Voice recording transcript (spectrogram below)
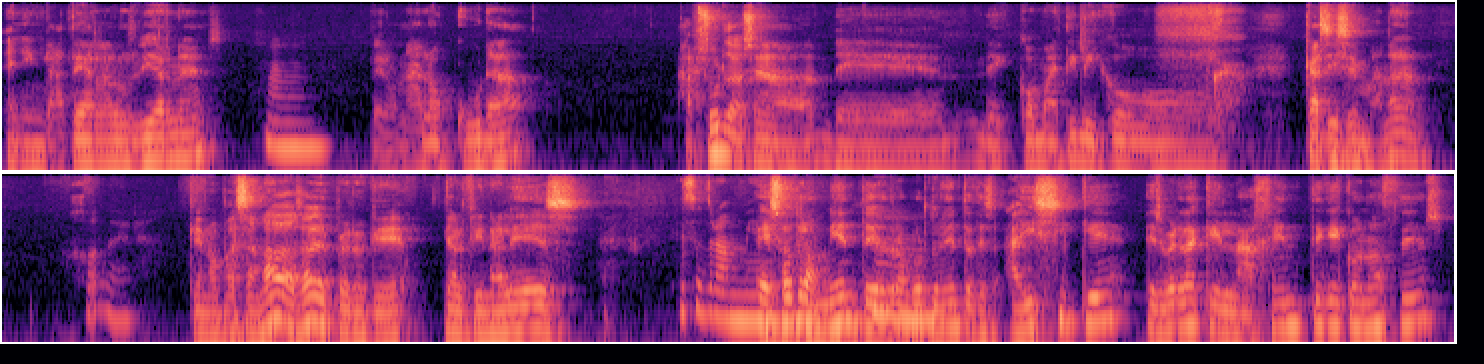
en Inglaterra los viernes, Mm. pero una locura absurda, o sea, de, de coma etílico casi semanal. Joder. Que no pasa nada, ¿sabes? Pero que, que al final es, Es otro ambiente. es otro ambiente, otra Mm. oportunidad. Entonces, ahí sí que es verdad que la gente que conoces,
